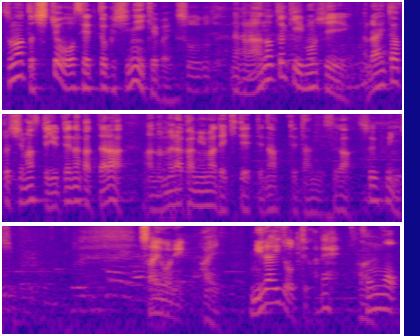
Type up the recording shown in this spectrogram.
その後市長を説得しに行けばいいそういうことだよだからあの時もしライトアップしますって言ってなかったらあの村上まで来てってなってたんですがそういうふうにします。最後にはい。未来像っていうかね、はい。今後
